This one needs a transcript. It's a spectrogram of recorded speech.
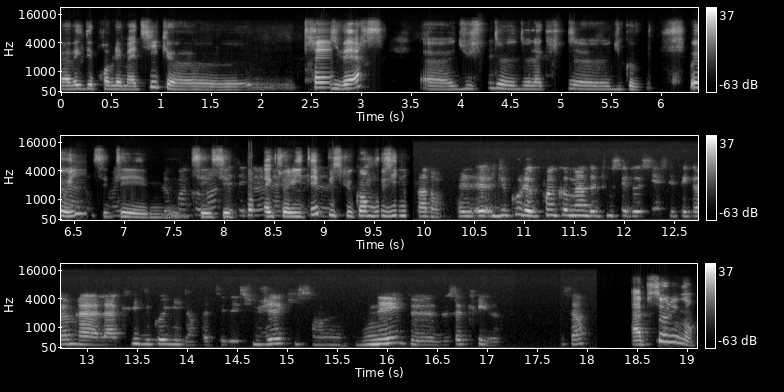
avec des problématiques très diverses. du fait de, la crise du Covid. Oui, oui, c'était c'est l'actualité puisque quand vous y... Pardon. du coup, le point commun de tous ces dossiers, c'était quand même la, crise du Covid. En fait, c'est des sujets qui sont nés de, de cette crise. C'est ça? Absolument.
